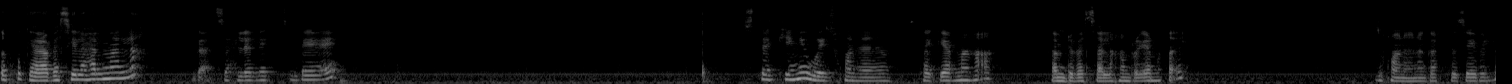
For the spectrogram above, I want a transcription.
ፅቡቅ ጌራ በሲላሃልና ኣላ ጋእ ትዘሕለለይ ክትፅበያ እየ ዝተኪኒ ወይ ዝኾነ ዝተጌርና ከዓ ከም ድበሰለ ክንሪኦ ንኽእል ዝኾነ ነገር ተዘይብሉ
